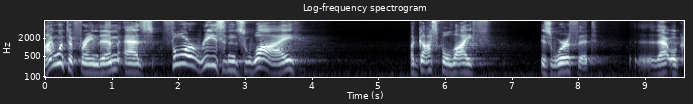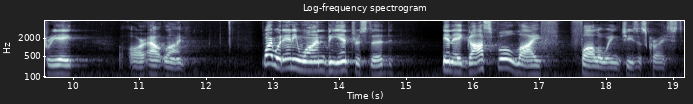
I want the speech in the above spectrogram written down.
I want to frame them as four reasons why a gospel life is worth it, that will create our outline. Why would anyone be interested in a gospel life following Jesus Christ?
